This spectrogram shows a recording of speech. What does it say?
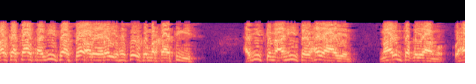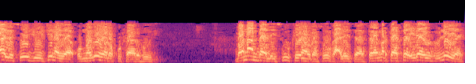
Marka taas xadiisaa soo arooray rasuulka markhaatigiisa xadiiska macnihiisa waxay ahaayeen maalinta qiyaamo waxaa la soo joojinayaa ummadii hore kufaarahoodii. Banaan baa la isugu keenaya rasuulka alayhi salatu salaam. Markaasaa ilahay wuxuu leeyahay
